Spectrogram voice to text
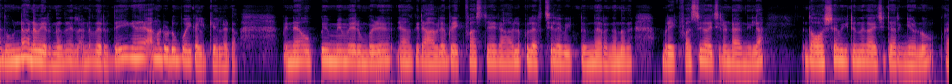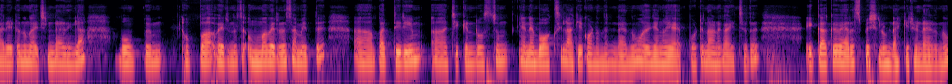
അതുകൊണ്ടാണ് വരുന്നത്. അല്ലാണ്ട് വെറുതെ ഇങ്ങനെ അങ്ങോട്ടും പോയി കളിക്കുകയല്ല കേട്ടോ പിന്നെ ഉപ്പയും വരുമ്പോൾ ഞങ്ങൾക്ക് രാവിലെ ബ്രേക്ക്ഫാസ്റ്റ് രാവിലെ പുലർച്ചെയിലെ വീട്ടിൽ നിന്ന് ഇറങ്ങുന്നത്. ബ്രേക്ക്ഫാസ്റ്റ് കഴിച്ചിട്ടുണ്ടായിരുന്നില്ല. ദോശ വീട്ടിൽ നിന്ന് കഴിച്ചിട്ട് ഇറങ്ങിയുള്ളൂ. കാര്യമായിട്ടൊന്നും കഴിച്ചിട്ടുണ്ടായിരുന്നില്ല. അപ്പോൾ ഉപ്പയും ഉപ്പ വരുന്ന ഉമ്മ വരുന്ന സമയത്ത് പത്തിരിയും ചിക്കൻ റോസ്റ്റും ഇങ്ങനെ ബോക്സിലാക്കി കൊണ്ടുവന്നിട്ടുണ്ടായിരുന്നു. അത് ഞങ്ങൾ എയർപോർട്ടിൽ നിന്നാണ് കഴിച്ചത്. ഇക്കാക്ക് വേറെ സ്പെഷ്യൽ ഉണ്ടാക്കിയിട്ടുണ്ടായിരുന്നു.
